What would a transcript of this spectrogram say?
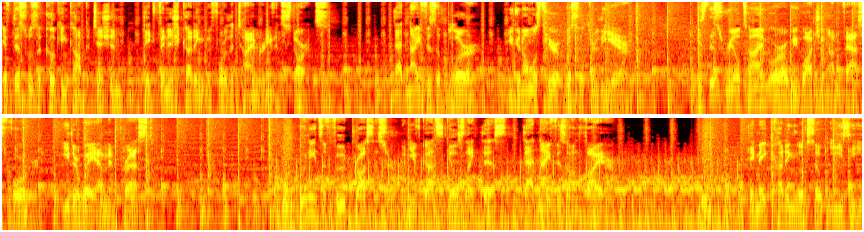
If this was a cooking competition, they'd finish cutting before the timer even starts. That knife is a blur. You can almost hear it whistle through the air. Is this real time or are we watching on fast forward? Either way, I'm impressed. Who needs a food processor when you've got skills like this? That knife is on fire. They make cutting look so easy,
